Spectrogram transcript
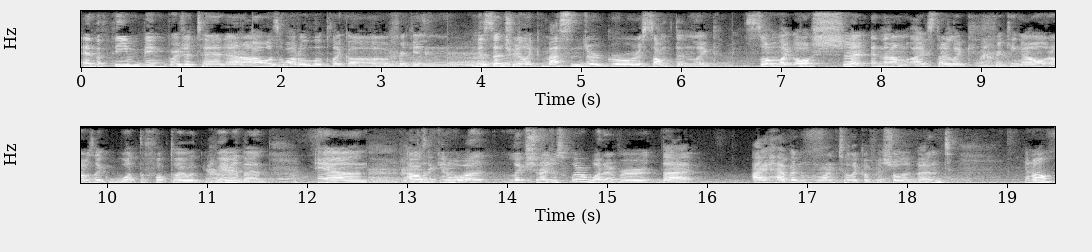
and the theme being Bridgerton and I was about to look like a freaking mid-century like messenger girl or something like so I'm like oh shit and then I'm, I started like freaking out and I was like what the fuck do I wear then? And I was like you know what? Like should I just wear whatever that I haven't worn to like official event you know?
